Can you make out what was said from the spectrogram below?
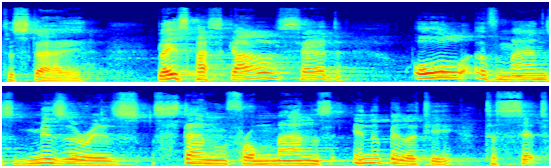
to stay. Blaise Pascal said, all of man's miseries stem from man's inability to sit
